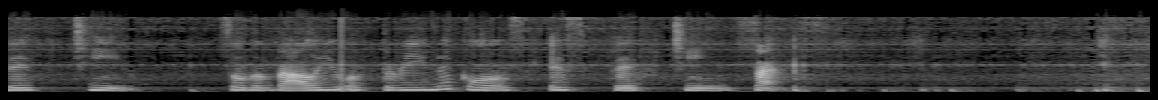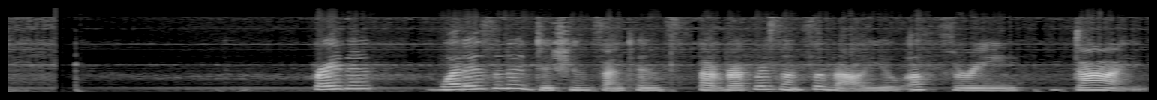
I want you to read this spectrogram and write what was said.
15. So the value of 3 nickels is 15 cents. Write it. What is an addition sentence that represents the value of 3 dimes?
